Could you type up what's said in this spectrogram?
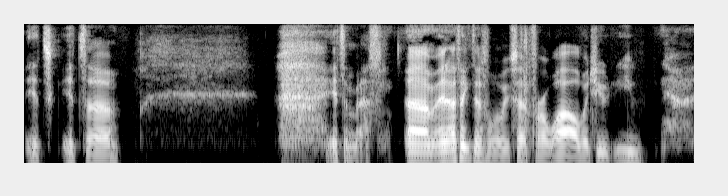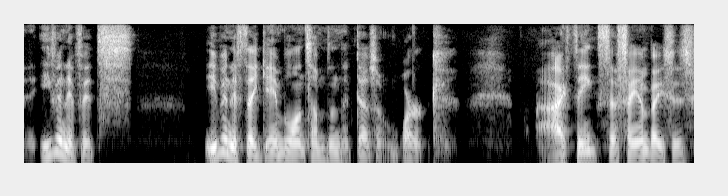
it's it's a it's a mess. Um, and I think that's what we've said for a while. But you you even if it's even if they gamble on something that doesn't work, I think the fan base is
